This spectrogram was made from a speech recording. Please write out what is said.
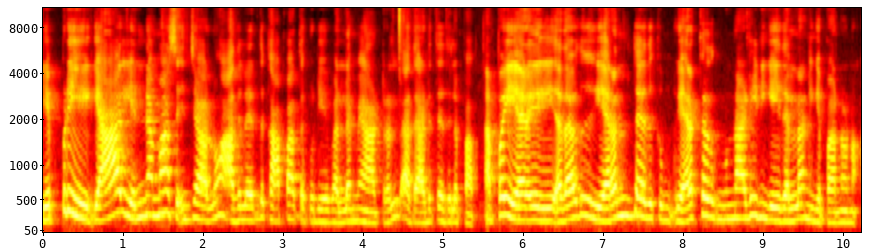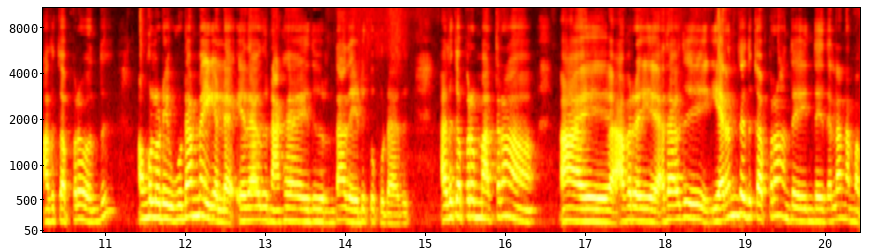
எப்படி யார் என்னமா செஞ்சாலும் அதுலேருந்து காப்பாற்றக்கூடிய வல்லமை ஆற்றல் அதை அடுத்ததில் பார்ப்போம் அப்போ இற- அதாவது இறந்ததுக்கு இறக்கிறதுக்கு முன்னாடி நீங்கள் இதெல்லாம் நீங்கள் பண்ணணும். அதுக்கப்புறம் வந்து அவங்களுடைய உடைமைகளை ஏதாவது நகை இது இருந்தால் அதை எடுக்கக்கூடாது. அதுக்கப்புறம் மாத்திரம் அவரை அதாவது இறந்ததுக்கப்புறம் அந்த இந்த இதெல்லாம் நம்ம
